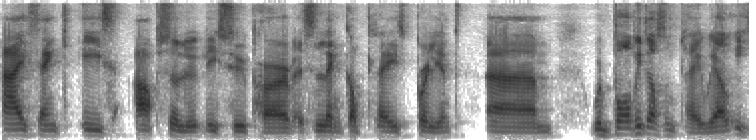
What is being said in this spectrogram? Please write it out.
I think he's absolutely superb. His link up play is brilliant. Um, when Bobby doesn't play well, he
